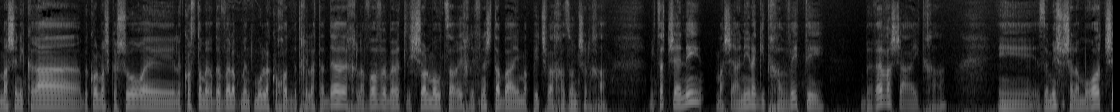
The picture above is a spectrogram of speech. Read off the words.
מה שנקרא, בכל מה שקשור אה, ל-customer development מול לקוחות בתחילת הדרך, לבוא ובאמת לשאול מה הוא צריך לפני שאתה בא עם הפיץ' והחזון שלך. מצד שני, מה שאני נגיד חוויתי ברבע שעה איתך, זה מישהו שלמרות ש,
